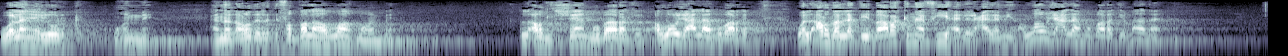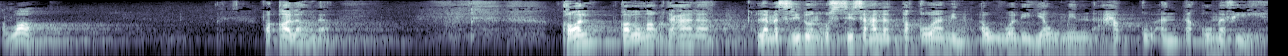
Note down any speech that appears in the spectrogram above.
ولا نيويورك مهمة. عندنا الأراضي التي فضلها الله مهمة. الأرض الشام مباركة. الله جعلها مباركة. والأرض التي باركنا فيها للعالمين. الله جعلها مباركة. ما أنا. الله. فقال هنا قال قال الله تعالى لمسجد أسس على التقوى من أول يوم أحق أن تقوم فيه.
